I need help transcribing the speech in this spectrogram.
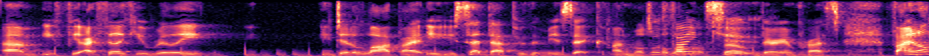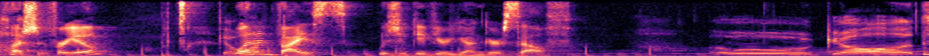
Um, you feel. I feel like you really. You did a lot by you, you said that through the music on multiple thank levels. So you. very impressed. Final question for you. Go What on. advice would you give your younger self? Oh God.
